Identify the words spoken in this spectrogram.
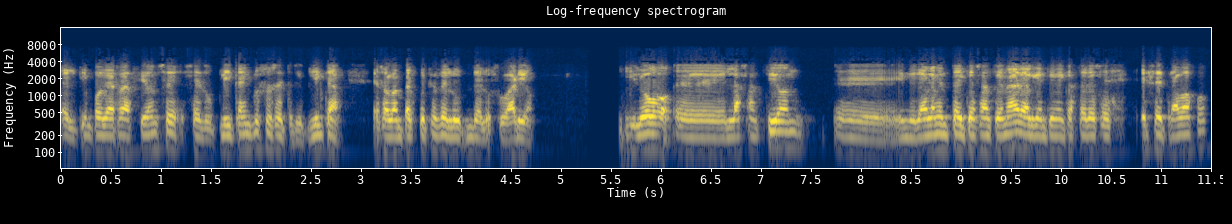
el tiempo de reacción se, se, duplica, incluso se triplica. Eso va en perjuicio del, usuario. Y luego, eh, la sanción, eh, indudablemente hay que sancionar, alguien tiene que hacer ese, ese trabajo.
